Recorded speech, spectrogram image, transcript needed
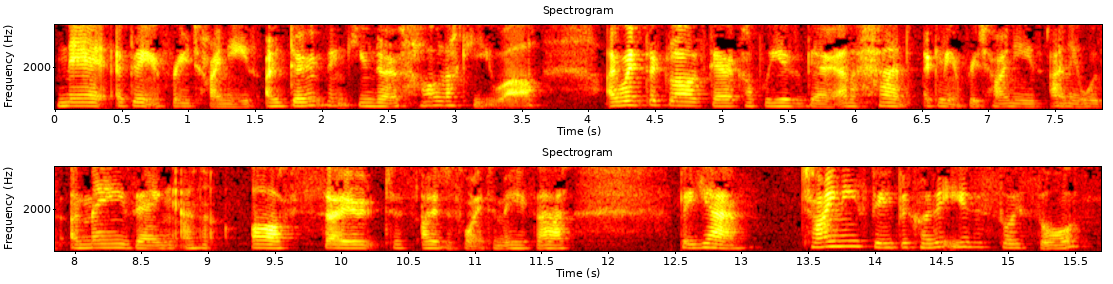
near a gluten-free Chinese, I don't think you know how lucky you are. I went to Glasgow a couple years ago and I had a gluten-free Chinese and it was amazing and oh so just I just wanted to move there. But yeah, Chinese food because it uses soy sauce.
